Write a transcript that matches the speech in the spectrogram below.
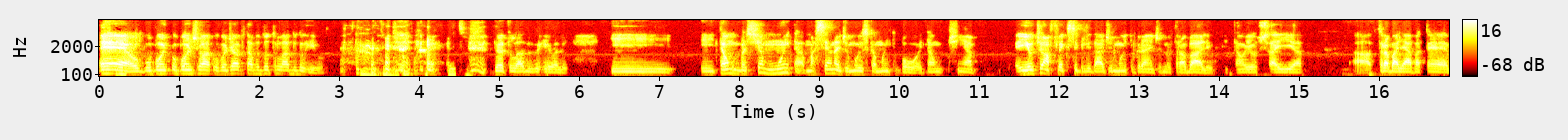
É, o, o, bon, o, bon Jovi, o Bon Jovi estava do outro lado do rio. Ah, do outro lado do rio ali. E, então, mas tinha muita, uma cena de música muito boa. Então, tinha. E eu tinha uma flexibilidade muito grande no trabalho. Então, eu saía, uh, trabalhava até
